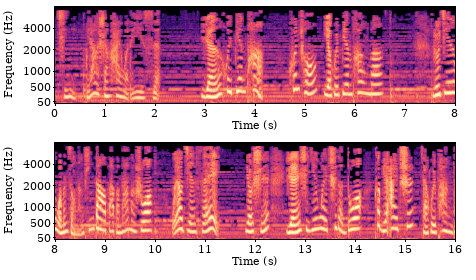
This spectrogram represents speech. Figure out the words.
请你不要伤害我的意思。人会变胖，昆虫也会变胖吗？如今我们总能听到爸爸妈妈说我要减肥。有时人是因为吃的多，特别爱吃才会胖的。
